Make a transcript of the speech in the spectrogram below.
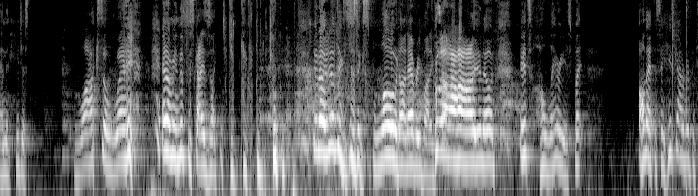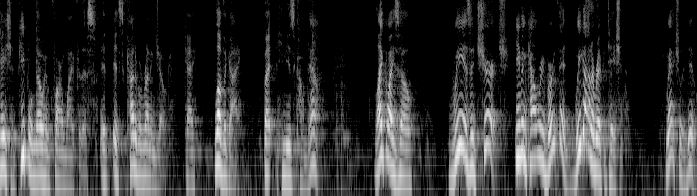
and then he just walks away. And I mean, this, this guy is like, you know, he'll just, explode on everybody. You know, it's hilarious. But all that to say, he's got a reputation. People know him far and wide for this. It, it's kind of a running joke, okay? Love the guy, but he needs to calm down. Likewise, though, we as a church, even Calvary Berthoud, we got a reputation. We actually do.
